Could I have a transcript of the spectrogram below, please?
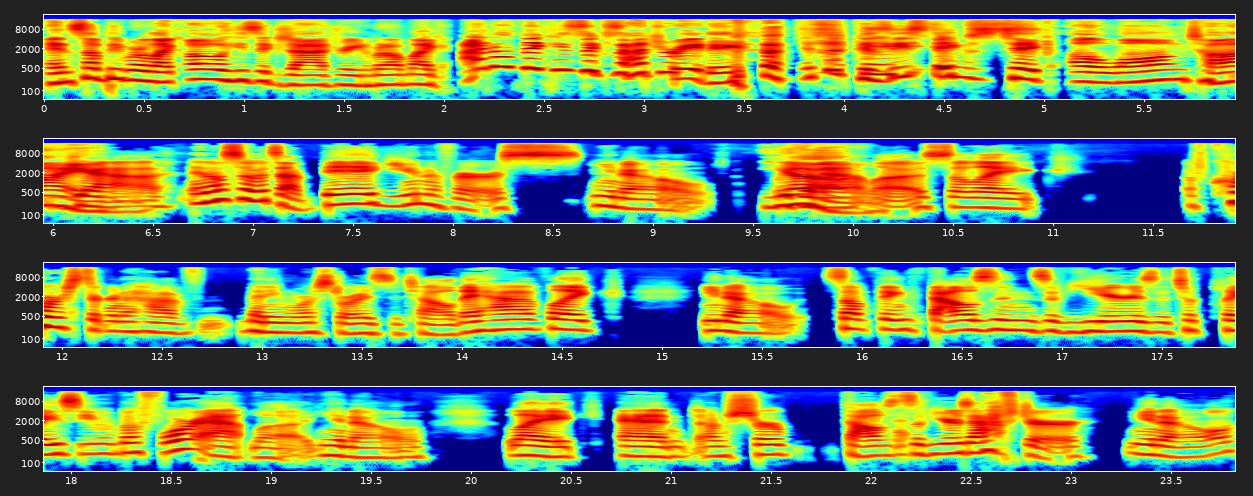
And some people are like, oh, he's exaggerating, but I'm like, I don't think he's exaggerating It's because these things take a long time. Yeah. And also it's a big universe, you know, yeah, Atlas. So like, of course they're gonna have many more stories to tell. They have like, you know, something thousands of years that took place even before Atla, you know, like, and I'm sure thousands of years after, you know,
